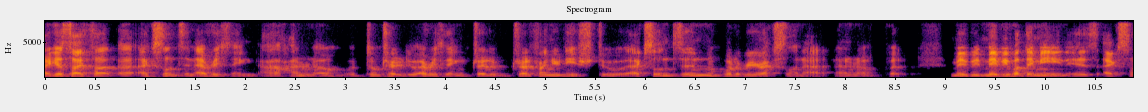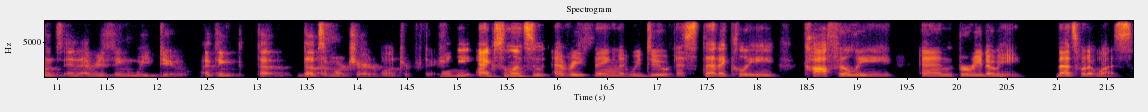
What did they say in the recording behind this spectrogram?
I guess i thought uh, excellence in everything. Ah, i don't know. Don't try to do everything. Try to try to find your niche. Do excellence in whatever you're excellent at. I don't know. But maybe maybe what they mean is excellence in everything we do. I think that that's a more charitable interpretation. Maybe excellence in everything that we do aesthetically coffee and burrito that's what it was.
